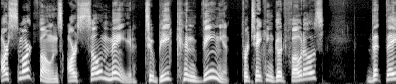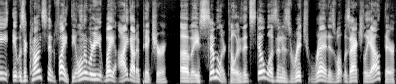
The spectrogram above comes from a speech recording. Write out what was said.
Our smartphones are so made to be convenient for taking good photos that they it was a constant fight. The only way I got a picture of a similar color that still wasn't as rich red as what was actually out there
